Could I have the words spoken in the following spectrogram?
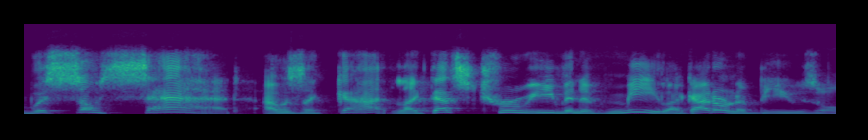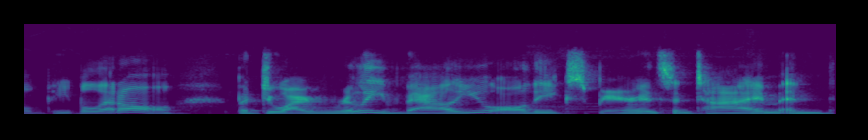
was so sad. I was like god like that's true even of me. Like i don't abuse old people at all but do i really value all the experience and time and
